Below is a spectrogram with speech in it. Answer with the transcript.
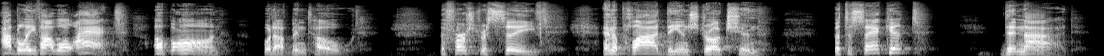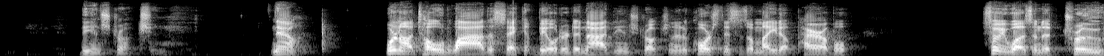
I believe I will act upon what I've been told. The first received and applied the instruction, but the second denied the instruction. Now, we're not told why the second builder denied the instruction. And of course, this is a made up parable. So he wasn't a true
